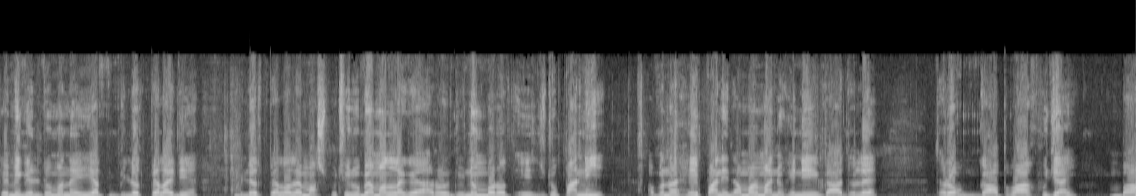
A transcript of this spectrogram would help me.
কেমিকেলটো মানে ইয়াত বিলত পেলাই দিয়ে। বিলত পেলালে মাছ পুঠিৰো বেমাৰ লাগে আৰু দুই নম্বৰত এই যিটো পানী আপোনাৰ সেই পানীত আমাৰ মানুহখিনি গা ধুলে। ধৰক গা পা খোজাই বা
